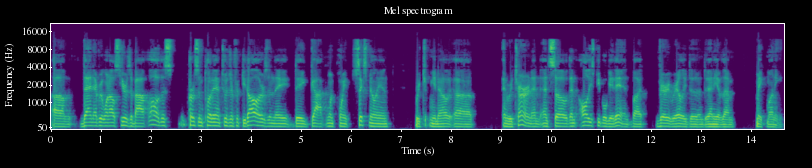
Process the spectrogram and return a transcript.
um, then everyone else hears about, oh, this person put in $250 and they, they got 1.6 million, you know, uh, in return. And, and so then all these people get in, but very rarely do, do any of them make money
